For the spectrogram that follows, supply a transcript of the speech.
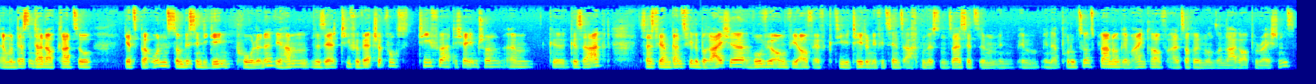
Ähm, und das sind halt auch gerade so jetzt bei uns so ein bisschen die Gegenpole. Ne? Wir haben eine sehr tiefe Wertschöpfungstiefe, hatte ich ja eben schon ähm, ge gesagt. Das heißt, wir haben ganz viele Bereiche, wo wir irgendwie auf Effektivität und Effizienz achten müssen, sei es jetzt im, in, in der Produktionsplanung, im Einkauf, als auch in unseren Lager-Operations.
